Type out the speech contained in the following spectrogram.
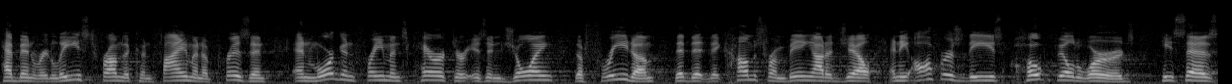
have been released from the confinement of prison, and Morgan Freeman's character is enjoying the freedom that, that, that comes from being out of jail, and he offers these hope filled words he says,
